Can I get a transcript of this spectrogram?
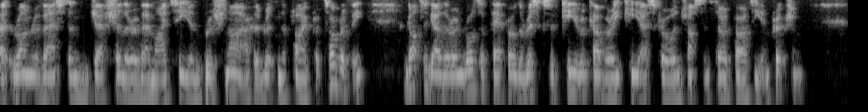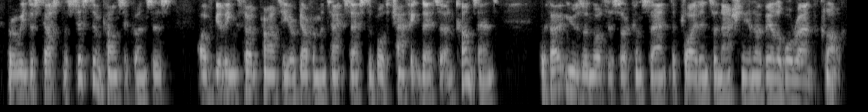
uh, Ron Rivest and Jeff Schiller of MIT, and Bruce Schneier, who had written Applied Cryptography, got together and wrote a paper, The Risks of Key Recovery, Key Escrow, and Trusted Third Party Encryption where we discussed the system consequences of giving third party or government access to both traffic data and content without user notice or consent deployed internationally and available round the clock.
